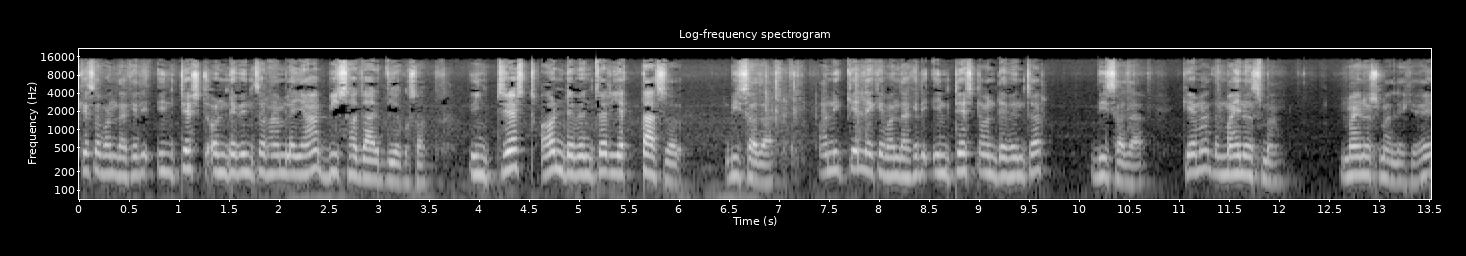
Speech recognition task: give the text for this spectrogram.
के छ भन्दाखेरि इन्ट्रेस्ट अन डेभेन्चर हामीलाई यहाँ बिस हजार दिएको छ। इन्ट्रेस्ट अन डेभेन्चर यता छ बिस हजार। अनि के लेखेँ भन्दाखेरि इन्ट्रेस्ट अन डेभेन्चर बिस हजार। केमा? त माइनसमा। माइनसमा लेखेँ है।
